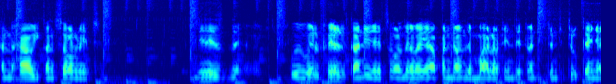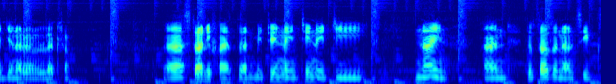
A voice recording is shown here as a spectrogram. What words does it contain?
and how we can solve it. This is the we will field candidates all the way up and down the ballot in the 2022 Kenya general election. A study finds that between 1989 and 2006,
